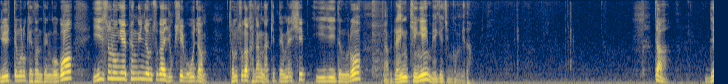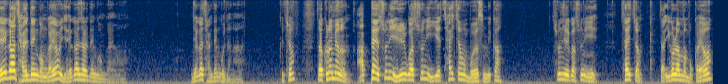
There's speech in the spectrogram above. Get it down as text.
1등으로 개선된 거고 이순홍의 평균 점수가 65점 점수가 가장 낮기 때문에 12등으로 자, 랭킹이 매겨진 겁니다. 자, 얘가 잘 된 건가요? 얘가 잘 된 건가요? 얘가 잘 된 거잖아. 그쵸? 자 그러면은 앞에 순위 1과 순위 2의 차이점은 뭐였습니까? 순위 1과 순위 2 차이점. 자 이걸로 한번 볼까요?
